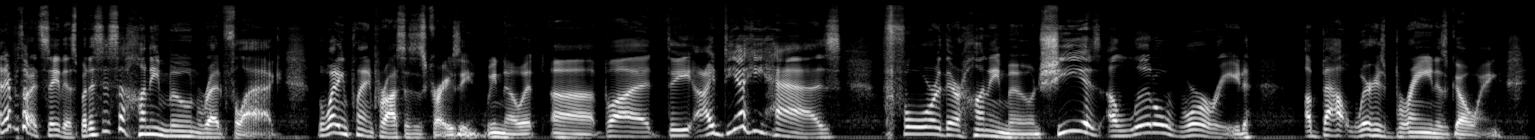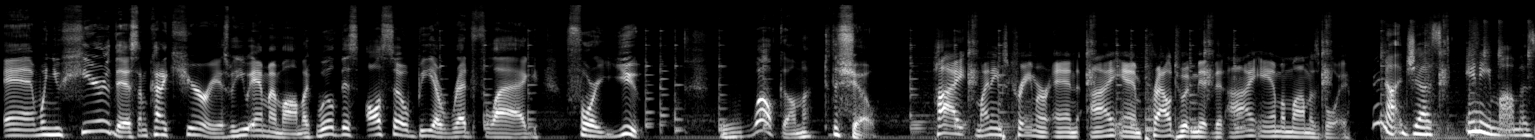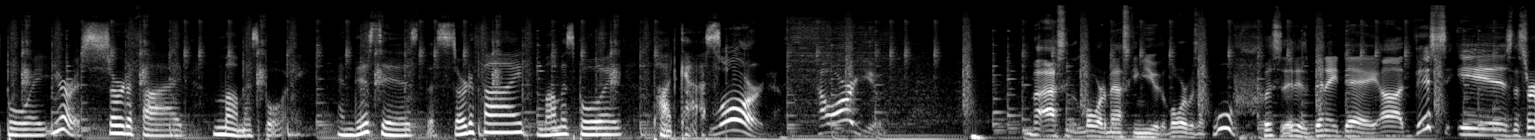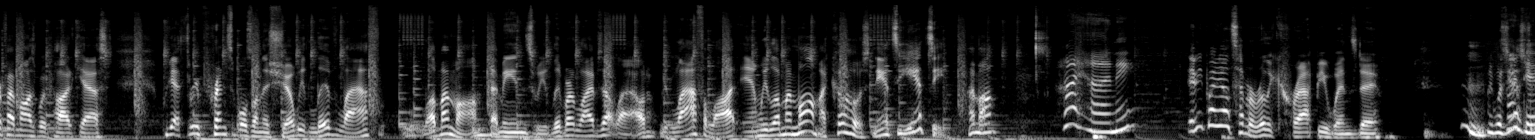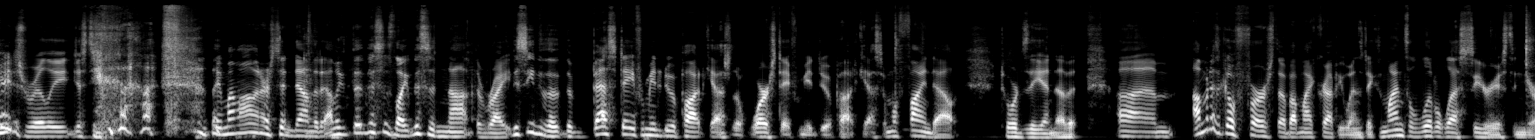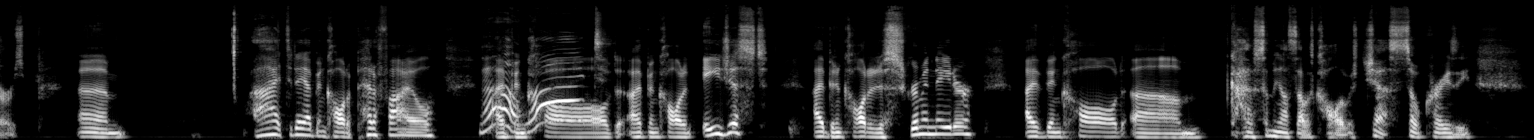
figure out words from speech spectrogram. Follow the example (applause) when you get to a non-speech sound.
I never thought I'd say this, but is this a honeymoon red flag? The wedding planning process is crazy. We know it. Uh, but the idea he has for their honeymoon, she is a little worried about where his brain is going. And when you hear this, I'm kind of curious with you and my mom, like, will this also be a red flag for you? Welcome to the show. Hi, my name's Kramer, and I am proud to admit that I am a mama's boy. You're not just any mama's boy, you're a certified mama's boy. And this is the Certified Mama's Boy podcast. Lord, how are you? I'm not asking the Lord, I'm asking you. The Lord was like, Whew, this, it has been a day. Uh, this is the Certified Mama's Boy podcast. We got three principles on this show. We live, laugh, love my mom. That means we live our lives out loud. We laugh a lot, and we love my mom, my co-host, Nancy Yancey. Hi, mom. Hi, honey. Anybody else have a really crappy Wednesday? Hmm, Like was I yesterday did. just really just (laughs) like my mom and I are sitting down today. I'm like, this is like this is not the right. This is either the, the best day for me to do a podcast or the worst day for me to do a podcast, and we'll find out towards the end of it. Um, I'm going to go first though about my crappy Wednesday because mine's a little less serious than yours. Um, I today I've been called a pedophile. No, I've been Oh, what? called I've been called an ageist. I've been called a discriminator. I've been called um God, something else I was called. It was just so crazy.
